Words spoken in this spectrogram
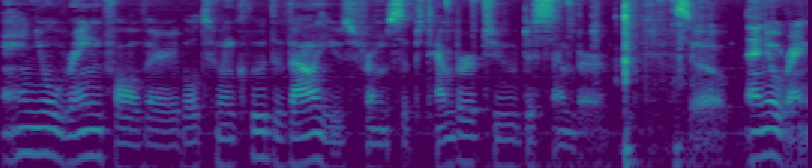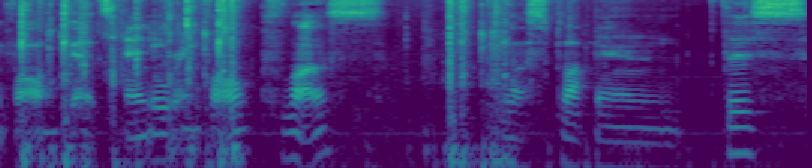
annual rainfall variable to include the values from September to December. So annual rainfall gets annual rainfall plus, plus plop in this,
